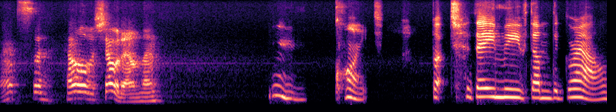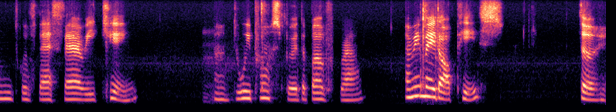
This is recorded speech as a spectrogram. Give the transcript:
That's a hell of a showdown then. Hmm, quite. But they moved underground with their fairy king, Hmm. and we prospered above ground, and we made our peace. Though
